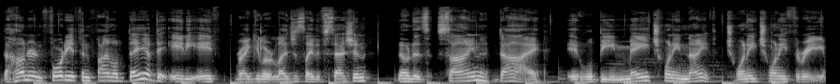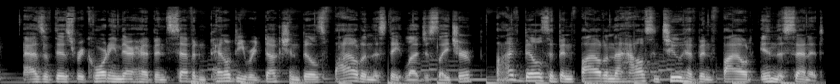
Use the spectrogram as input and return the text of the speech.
the 140th and final day of the 88th regular legislative session, known as Sine Die. It will be May 29, 2023. As of this recording, there have been seven penalty reduction bills filed in the state legislature. Five bills have been filed in the House, and two have been filed in the Senate.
